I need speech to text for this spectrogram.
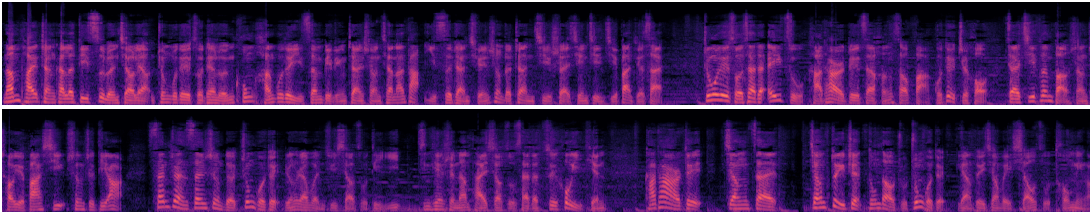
男排展开了第四轮较量中国队昨天轮空韩国队以三比零战胜加拿大以四战全胜的战绩率先晋级半决赛中国队所在的 a 组卡塔尔队在横扫法国队之后在积分榜上超越巴西升至第二三战三胜的中国队仍然稳居小组第一今天是男排小组赛的最后一天卡塔尔队将在将对阵东道主中国队两队将为小组同名而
